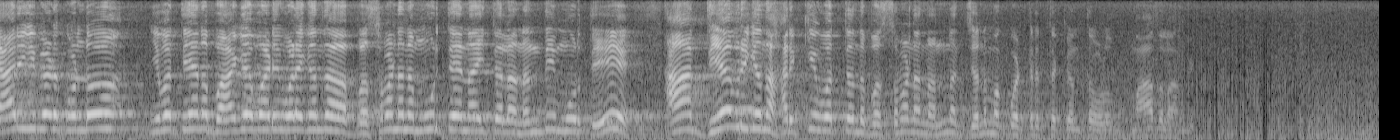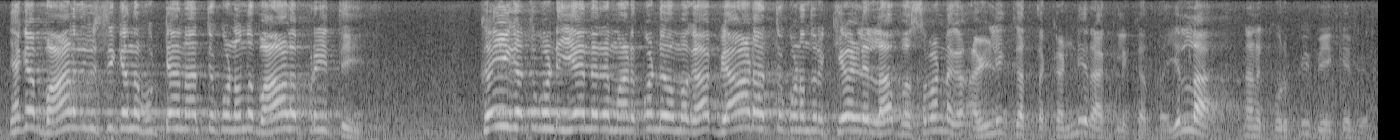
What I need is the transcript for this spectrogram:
ಯಾರಿಗೆ ಬೇಡ್ಕೊಂಡು? ಇವತ್ತೇನು ಬಾಗೇವಾಡಿ ಒಳಗಿಂದ ಬಸವಣ್ಣನ ಮೂರ್ತಿ ಏನಾಯ್ತಲ್ಲ ನಂದಿ ಮೂರ್ತಿ, ಆ ದೇವರಿಗೆ ಹರಕೆ ಹೊತ್ತಂದು ಬಸವಣ್ಣ ನನ್ನ ಜನ್ಮ ಕೊಟ್ಟಿರ್ತಕ್ಕಂಥವಳು ಮಾದಲಾಂಬಿಕೆ. ಯಾಕೆ ಭಾಳ ದಿವಸಕ್ಕೆಂದ ಹುಟ್ಟ್ಯಾನ ಹತ್ತುಕೊಂಡು ಭಾಳ ಪ್ರೀತಿ. ಕೈಗೆ ಹತ್ಕೊಂಡು ಏನಾರ ಮಾಡ್ಕೊಂಡು ಮಗ ಬ್ಯಾಡ ಹತ್ತುಕೊಂಡಂದ್ರೆ ಕೇಳಲಿಲ್ಲ, ಬಸವಣ್ಣಗ ಅಳ್ಳಿಕತ್ತ, ಕಣ್ಣೀರು ಹಾಕ್ಲಿಕ್ಕತ್ತ ಇಲ್ಲ, ನನಗೆ ಕುರ್ಪಿ ಬೇಕೇ ಬೇಕು.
